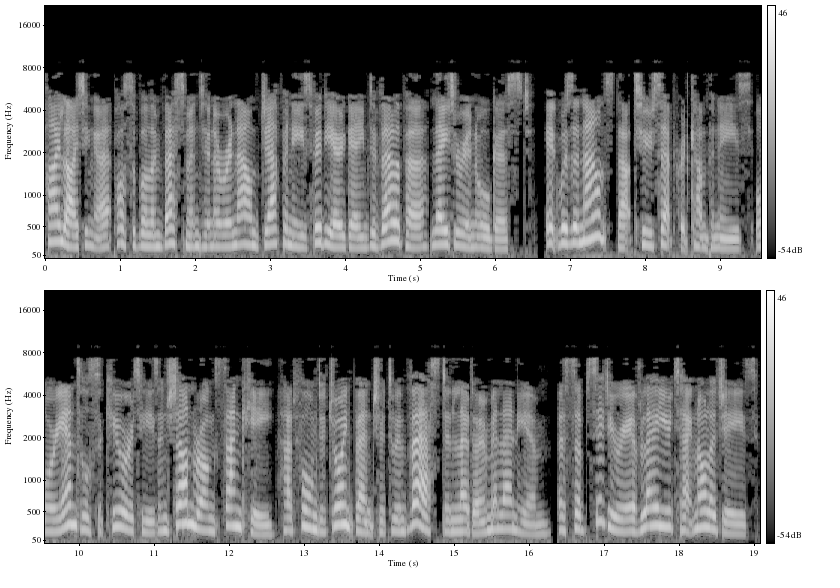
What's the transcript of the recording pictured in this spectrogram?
highlighting a possible investment in a renowned Japanese video game developer. Later in August, it was announced that two separate companies, Oriental Securities and Shunrong Sanke, had formed a joint venture to invest in Ledo Millennium, a subsidiary of Leyou Technologies.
